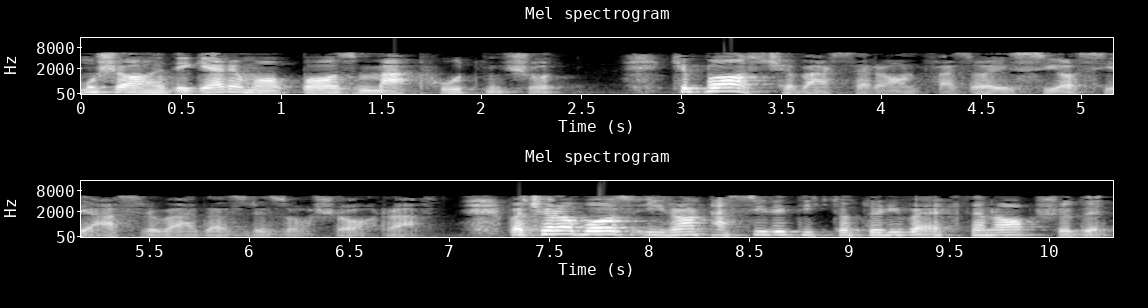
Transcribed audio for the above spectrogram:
مشاهدگر ما باز مبهود می‌شد که باز چه بر سر آن فضای سیاسی عصر بعد از رضا شاه رفت و چرا باز ایران اسیر دیکتاتوری و اختناق شده.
